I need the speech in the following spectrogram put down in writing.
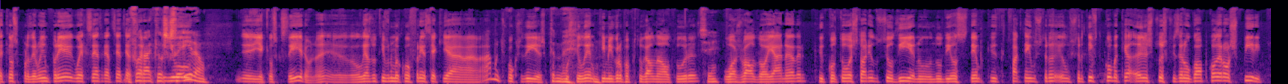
aqueles que perderam o emprego, etc, etc. E fora aqueles que saíram. E aqueles que saíram, não é? Aliás, eu estive numa conferência aqui há, há muitos poucos dias, Também. um chileno que emigrou para Portugal na altura, Sim. o Oswaldo Oianader, que contou a história do seu dia, no, no dia 11 de setembro, que, que de facto é ilustrativo de como as pessoas que fizeram o golpe, qual era o espírito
